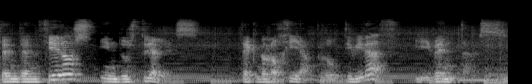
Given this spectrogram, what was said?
Tendencieros industriales, tecnología, productividad y ventas.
